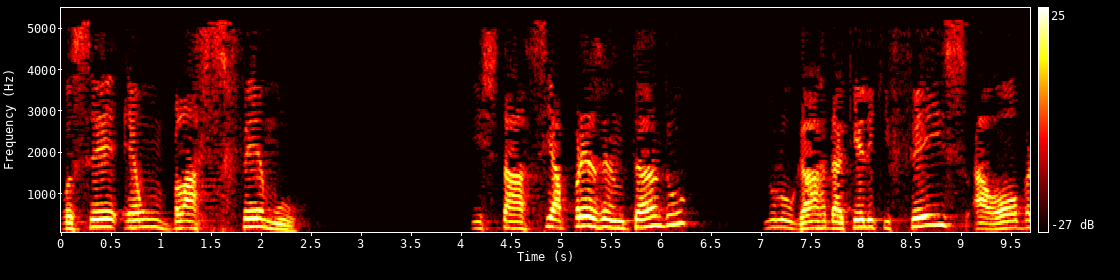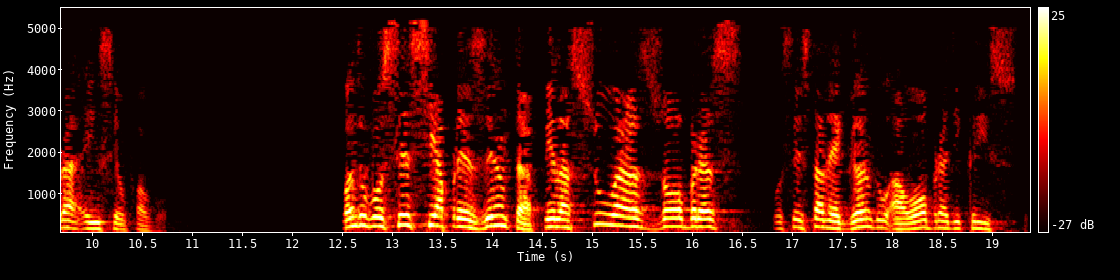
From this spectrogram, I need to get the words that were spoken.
Você é um blasfemo que está se apresentando no lugar daquele que fez a obra em seu favor. Quando você se apresenta pelas suas obras, você está negando a obra de Cristo.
